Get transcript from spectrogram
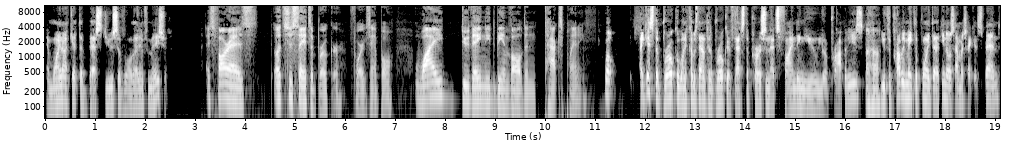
And why not get the best use of all that information? As far as, let's just say it's a broker, for example, why do they need to be involved in tax planning? I guess the broker, when it comes down to the broker, if that's the person that's finding you your properties, uh-huh. you could probably make the point that he knows how much I could spend,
